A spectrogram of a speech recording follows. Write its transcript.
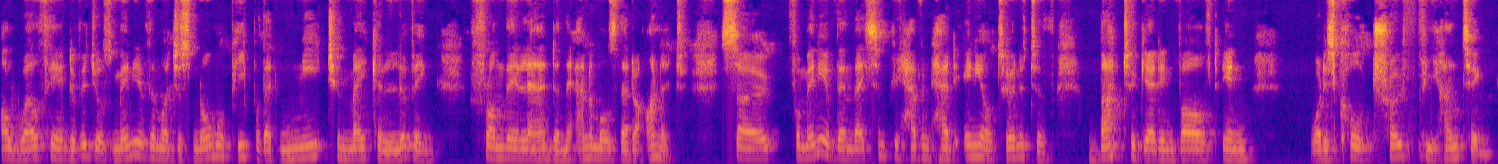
are wealthy individuals. Many of them are just normal people that need to make a living from their land and the animals that are on it. So for many of them, they simply haven't had any alternative but to get involved in what is called trophy hunting.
